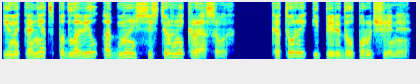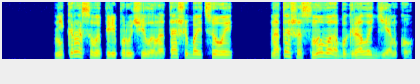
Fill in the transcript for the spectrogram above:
и, наконец, подловил одну из сестер Некрасовых, которой и передал поручение. Некрасова перепоручила Наташе Бойцовой, Наташа снова обыграла Генку.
